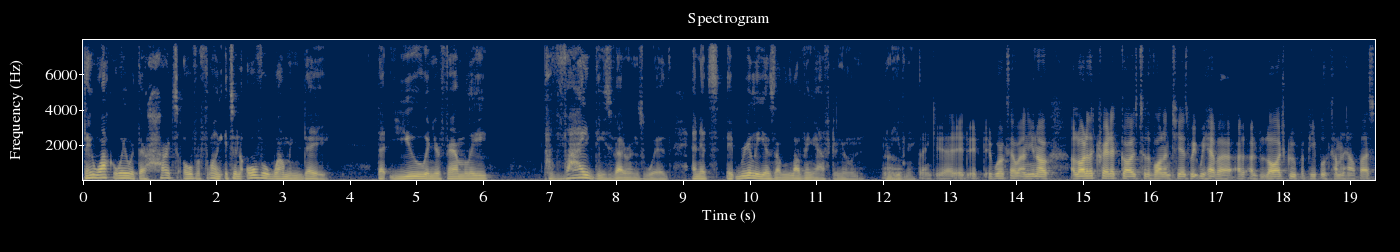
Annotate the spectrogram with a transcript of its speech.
they walk away with their hearts overflowing. It's an overwhelming day that you and your family provide these veterans with, and it's it really is a loving afternoon and oh, evening. Thank you. It, it, it, works out, well. and you know, a lot of the credit goes to the volunteers. We, we have a, a, a large group of people who come and help us.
